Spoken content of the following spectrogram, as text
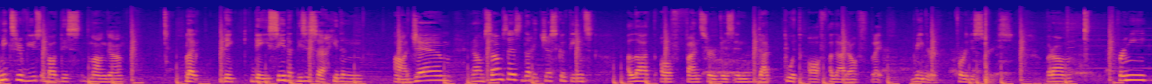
mixed reviews about this manga. Like, they, they say that this is a hidden uh, gem and um, some says that it just contains a lot of fan service and that put off a lot of like reader for this series but um for me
